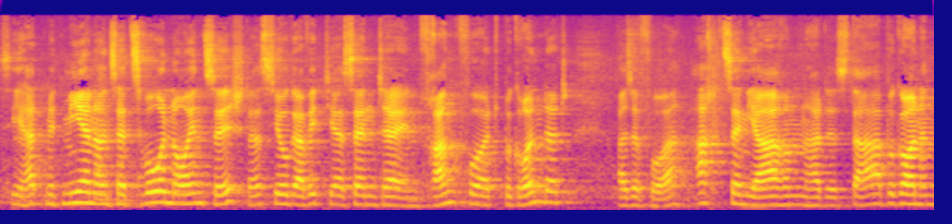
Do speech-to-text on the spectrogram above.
Sie hat mit mir 1992 das Yoga Vidya Center in Frankfurt begründet. Also vor 18 Jahren hat es da begonnen.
